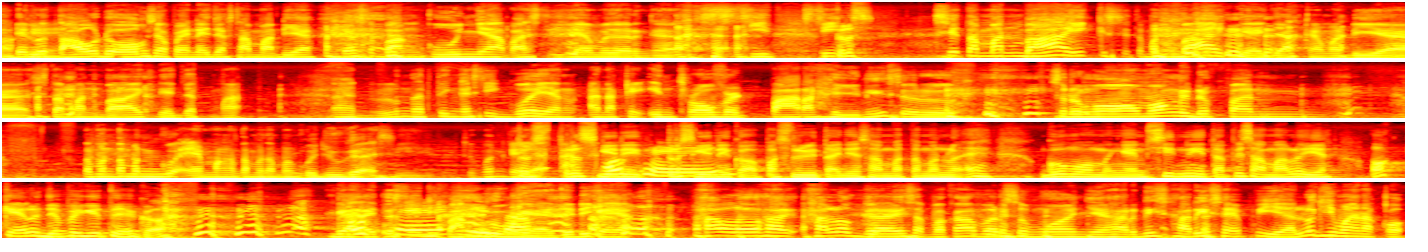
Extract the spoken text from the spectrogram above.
Ya lu tahu dong siapa yang diajak sama dia. Kan sebangkunya pastinya bener nggak? Si, si, Terus si teman baik, si teman baik diajak sama dia. Si teman baik diajak mak. Ah dulu ngerti gak sih gue yang anaknya introvert parah ini suruh suruh ngomong di depan teman-teman gue emang teman-teman gue juga sih. Cuman terus kayak terus gini Oke. terus gini kok pas lu ditanya sama temen lu eh gue mau meng-MC nih tapi sama lu ya oke lu jawabnya gitu ya kok Enggak, itu sih di panggung gitu. ya. Jadi kayak, halo ha- halo guys, apa kabar semuanya? Hari ini hari Sepi ya. Lu gimana kok?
